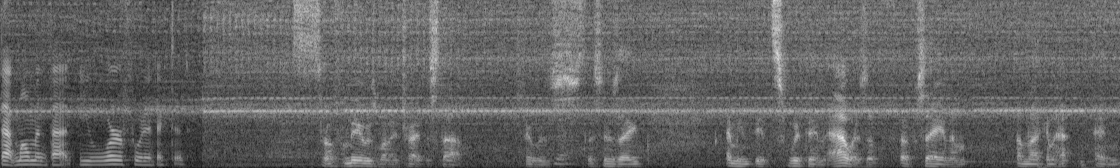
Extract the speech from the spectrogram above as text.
that moment that you were food addicted? So for me, it was when I tried to stop. It was as soon as I, I mean, it's within hours of, of saying I'm, I'm not gonna, ha- and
